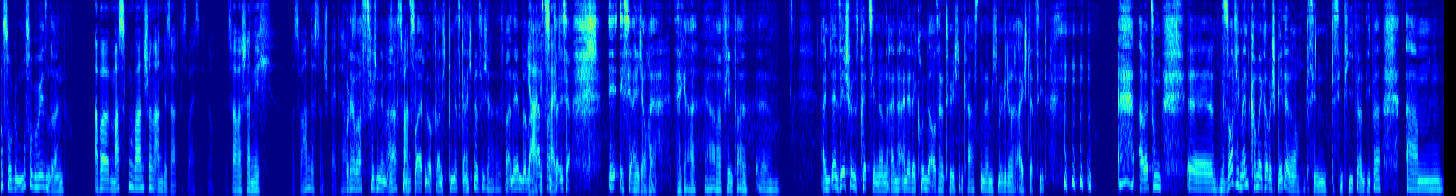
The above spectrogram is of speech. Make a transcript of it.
Muss so, muss so gewesen sein. Aber Masken waren schon angesagt, das weiß ich noch. Das war wahrscheinlich, was waren das dann später? Oder war es zwischen dem ersten und zweiten Lockdown? Ich bin mir jetzt gar nicht mehr sicher. Das war, nee, ja, die Zeit ist ja, ist ja eigentlich auch ja, egal. Ja, aber auf jeden Fall ähm, ein, ein sehr schönes Plätzchen und einer, einer der Gründe, außer natürlich dem Carsten, der mich immer wieder nach Eichstätt zieht. Aber zum äh, Sortiment kommen wir, glaube ich, später noch ein bisschen, bisschen tiefer und tiefer. Ähm,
